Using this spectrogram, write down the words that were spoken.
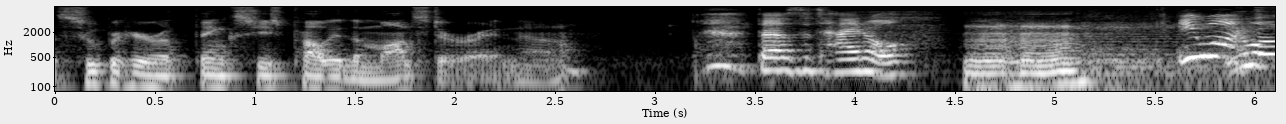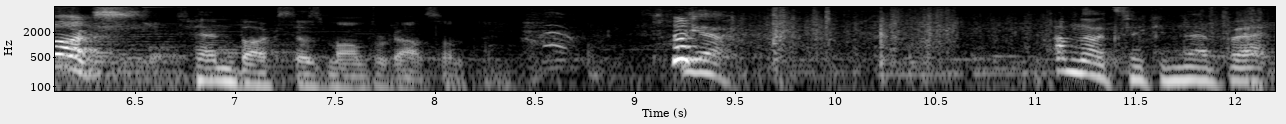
superhero thinks she's probably the monster right now. That was the title. Mm-hmm. Ewoks. Ten bucks says mom forgot something. yeah. I'm not taking that bet.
